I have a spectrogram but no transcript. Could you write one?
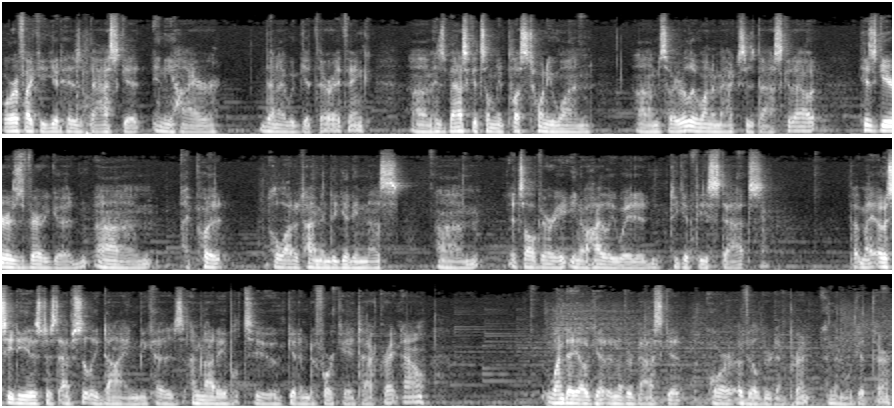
or if I could get his basket any higher, then I would get there, I think. Um, his basket's only plus 21, um, so I really want to max his basket out. His gear is very good. Um, I put a lot of time into getting this. Um, it's all very, you know, highly weighted to get these stats. But my OCD is just absolutely dying because I'm not able to get him to 4k attack right now. One day I'll get another basket or a Vildred imprint, and then we'll get there.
